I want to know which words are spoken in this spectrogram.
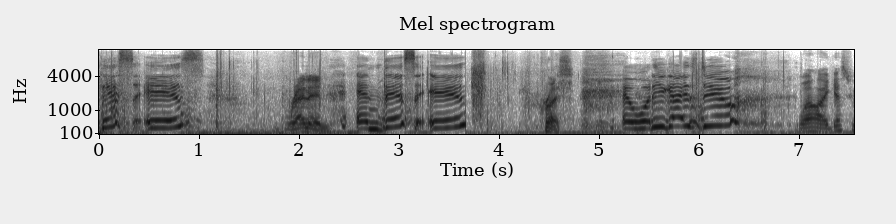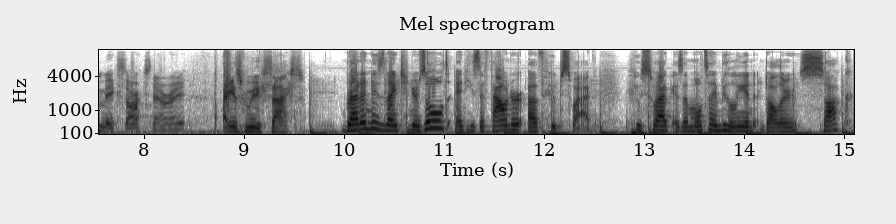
This is Brennan. and this is Chris. and what do you guys do? Well, I guess we make socks now, right? I guess we make socks. Brennan is 19 years old and he's the founder of HoopSwagg. HoopSwagg is a multi-million dollar sock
